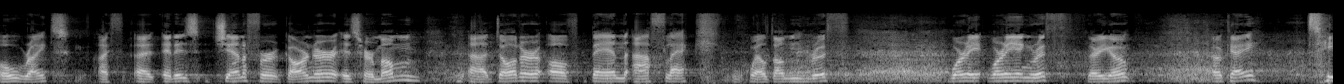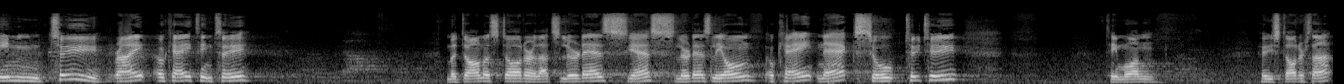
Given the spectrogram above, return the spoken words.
Oh, right. Uh, it is Jennifer Garner is her mum, uh, daughter of Ben Affleck. Well done, Ruth. Worry, worrying Ruth. There you go. Okay. Team two, right? Okay, team two. Madonna's daughter, that's Lourdes, yes, Lourdes Leon. Okay, next. So, 2 2. Team one. Whose daughter's that?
